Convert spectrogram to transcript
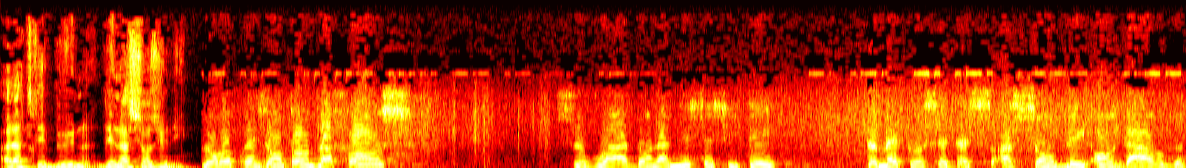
à la tribune des Nations Unies. Le représentant de la France se voit dans la nécessité de mettre cette Assemblée en garde,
